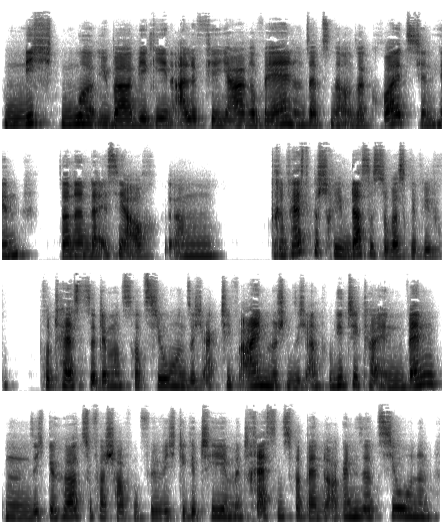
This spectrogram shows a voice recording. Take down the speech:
nicht nur über, wir gehen alle vier Jahre wählen und setzen da unser Kreuzchen hin, sondern da ist ja auch ähm, drin festgeschrieben, dass es sowas gibt wie Proteste, Demonstrationen, sich aktiv einmischen, sich an PolitikerInnen wenden, sich Gehör zu verschaffen für wichtige Themen, Interessensverbände, Organisationen,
